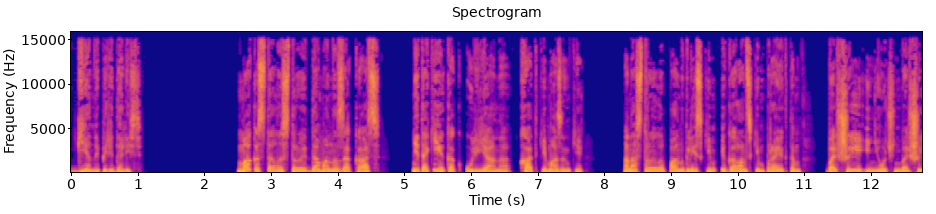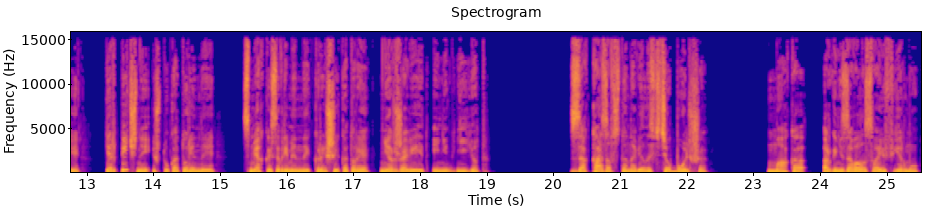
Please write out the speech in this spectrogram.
Гены передались. Мака стала строить дома на заказ, не такие, как Ульяна, хатки-мазанки. Она строила по английским и голландским проектам, большие и не очень большие, Кирпичные и штукатуренные, с мягкой современной крышей, которая не ржавеет и не гниет. Заказов становилось все больше. Мака организовала свою фирму.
